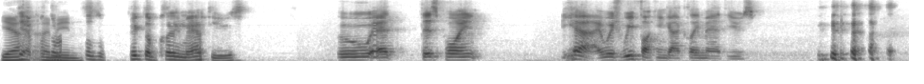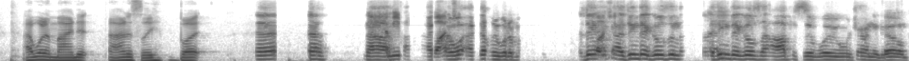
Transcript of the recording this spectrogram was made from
Yeah, Yeah, but I the mean, Rams picked up Clay Matthews. Who at this point, yeah, I wish we fucking got Clay Matthews. I wouldn't mind it honestly, but Nah, I, mean, I, I, I definitely would have. I think, I think that goes in. I think that goes the opposite way we're trying to go.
